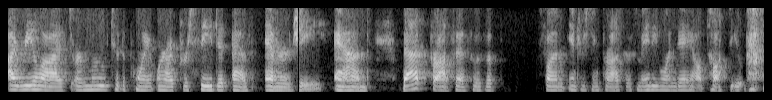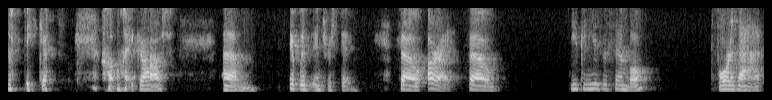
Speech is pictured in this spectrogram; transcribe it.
I realized or moved to the point where I perceived it as energy. And that process was a fun, interesting process. Maybe one day I'll talk to you about it because, oh my gosh, um, it was interesting. So, all right, so you can use a symbol for that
